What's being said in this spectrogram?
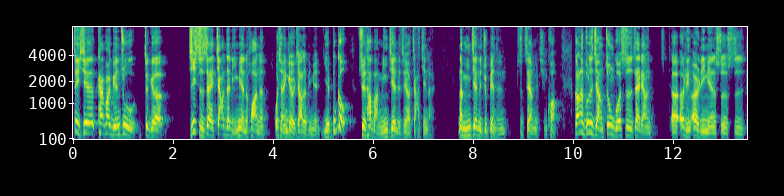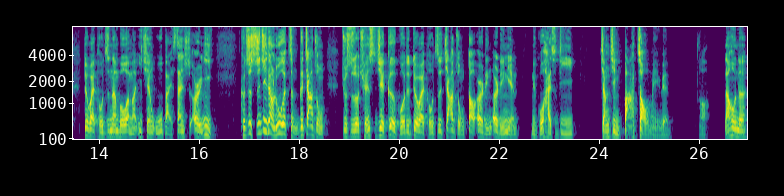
这些开发援助，这个即使在加的里面的话呢，我想应该有加的里面也不够，所以他把民间的这要加进来，那民间的就变成是这样的情况。刚才不是讲中国是在两呃二零二零年的是是对外投资 number one 嘛，一千五百三十二亿。可是实际上，如果整个加总，就是说全世界各国的对外投资加总到二零二零年，美国还是第一，将近八兆美元，啊，然后呢，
